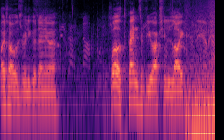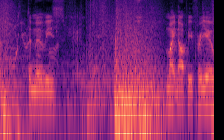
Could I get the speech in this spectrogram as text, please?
I thought it was really good anyway. Well, it depends if you actually like the movies. Might not be for you.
